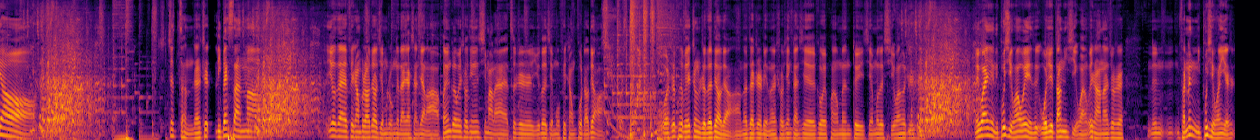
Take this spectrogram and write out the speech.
调。这怎的？这礼拜三吗？又在非常不着调节目中跟大家相见了啊！欢迎各位收听喜马拉雅自制娱乐节目《非常不着调》啊！我是特别正直的调调啊！那在这里呢，首先感谢各位朋友们对节目的喜欢和支持。没关系，你不喜欢我也我就当你喜欢，为啥呢？就是，嗯，反正你不喜欢也是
